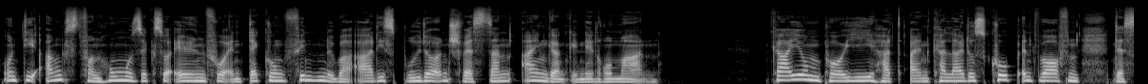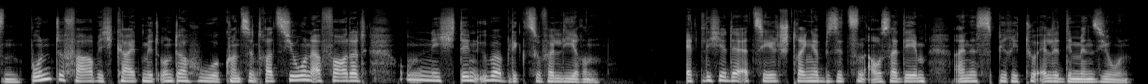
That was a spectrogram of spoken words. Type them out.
und die Angst von Homosexuellen vor Entdeckung finden über Adis Brüder und Schwestern Eingang in den Roman. Kayum Poyi hat ein Kaleidoskop entworfen, dessen bunte Farbigkeit mitunter hohe Konzentration erfordert, um nicht den Überblick zu verlieren. Etliche der Erzählstränge besitzen außerdem eine spirituelle Dimension.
